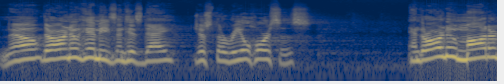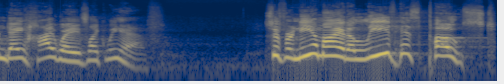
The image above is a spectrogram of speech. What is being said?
No, there are no Hemis in his day, just the real horses. And there are no modern day highways like we have. So for Nehemiah to leave his post,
